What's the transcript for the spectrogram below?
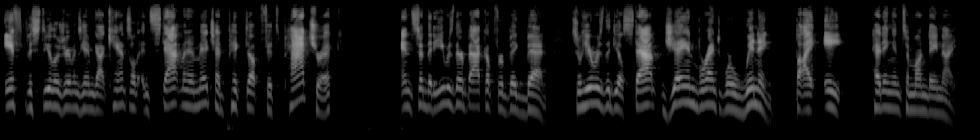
if the Steelers Ravens game got canceled and Statman and Mitch had picked up Fitzpatrick and said that he was their backup for Big Ben. So here was the deal. Stat Jay and Brent were winning by 8 heading into Monday night.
